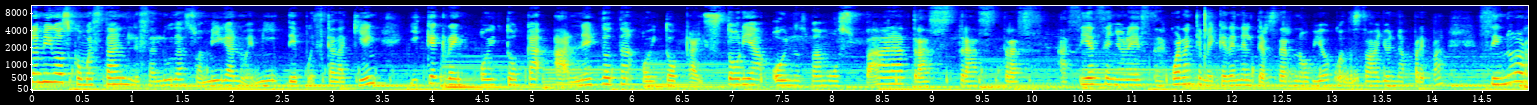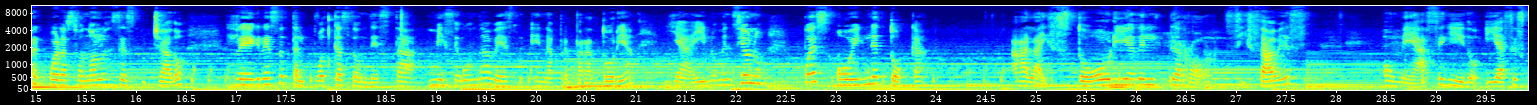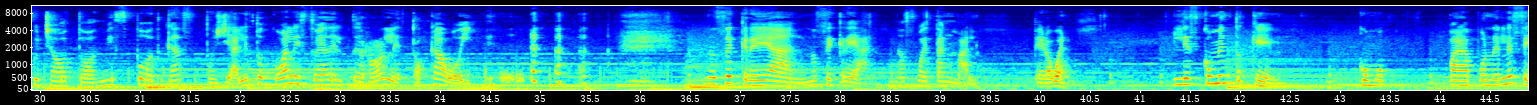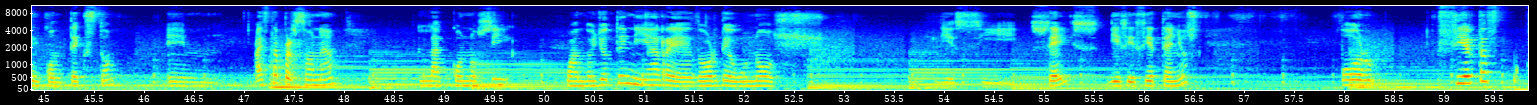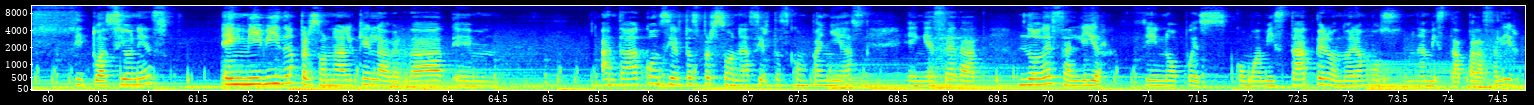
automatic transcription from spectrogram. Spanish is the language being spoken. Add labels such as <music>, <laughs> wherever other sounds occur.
Hola amigos, ¿cómo están? Les saluda su amiga Noemí de Pues Cada Quien. ¿Y qué creen? Hoy toca anécdota, hoy toca historia, hoy nos vamos para atrás, tras, tras. Así es, señores. ¿Recuerdan que me quedé en el tercer novio cuando estaba yo en la prepa? Si no lo recuerdas o no lo has escuchado, regrésate al podcast donde está mi segunda vez en la preparatoria y ahí lo menciono. Pues hoy le toca a la historia del terror. Si sabes, o me has seguido y has escuchado todos mis podcasts, pues ya le tocó a la historia del terror, le toca hoy. <laughs> no se crean, no se crean, no fue tan malo. Pero bueno, les comento que como para ponerles en contexto, em, a esta persona la conocí cuando yo tenía alrededor de unos 16, 17 años por ciertas situaciones en mi vida personal que la verdad em, andaba con ciertas personas, ciertas compañías en esa edad, no de salir, sino pues como amistad, pero no éramos una amistad para salir.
